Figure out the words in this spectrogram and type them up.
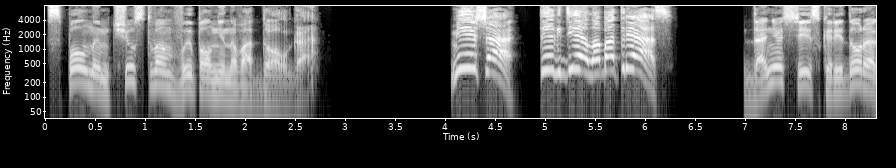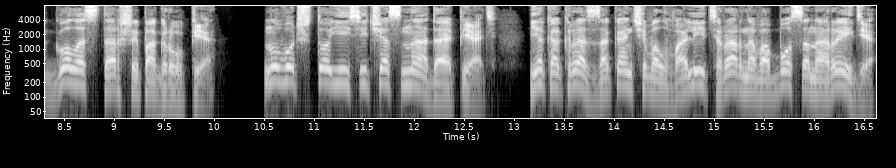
с полным чувством выполненного долга. «Миша, ты где, лоботряс?» Донесся из коридора голос старшей по группе. Ну вот что ей сейчас надо опять? Я как раз заканчивал валить рарного босса на рейде,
